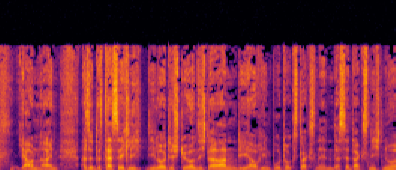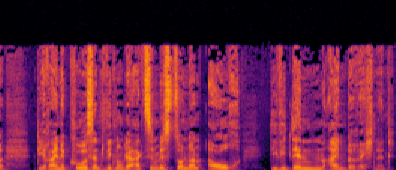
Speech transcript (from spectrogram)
ja und nein. Also das, tatsächlich, die Leute stören sich daran, die auch ihn Botox-DAX nennen, dass der DAX nicht nur die reine Kursentwicklung der Aktien misst, sondern auch Dividenden einberechnet.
